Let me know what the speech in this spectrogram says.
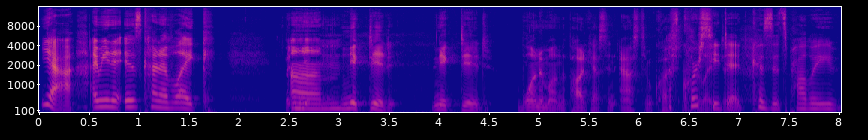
Yeah. I mean, it is kind of like, But Nick- Um, Nick, did Nick did want him on the podcast and asked him questions. of course he did, because it's probably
